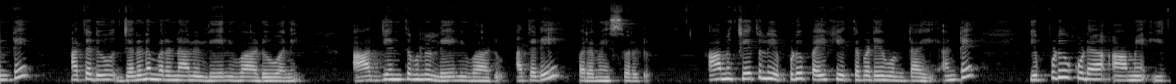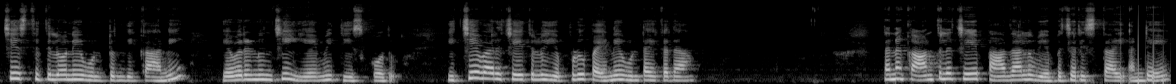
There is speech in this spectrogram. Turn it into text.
అంటే అతడు జనన మరణాలు లేనివాడు అని ఆద్యంతములు లేనివాడు అతడే పరమేశ్వరుడు. ఆమె చేతులు ఎప్పుడూ పైకి ఎత్తబడే ఉంటాయి. అంటే ఎప్పుడూ కూడా ఆమె ఇచ్చే స్థితిలోనే ఉంటుంది కానీ ఎవరి నుంచి ఏమీ తీసుకోదు. ఇచ్చేవారి చేతులు ఎప్పుడూ పైనే ఉంటాయి కదా! తన కాంతులచే పాదాలు వ్యభచరిస్తాయి అంటే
